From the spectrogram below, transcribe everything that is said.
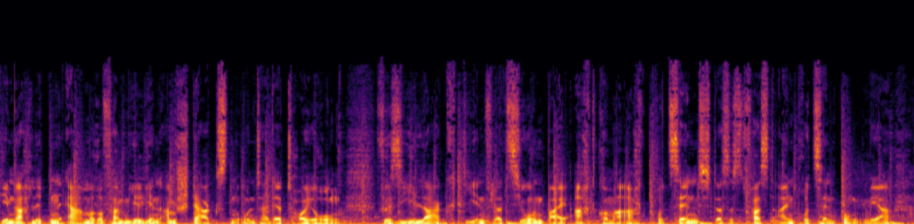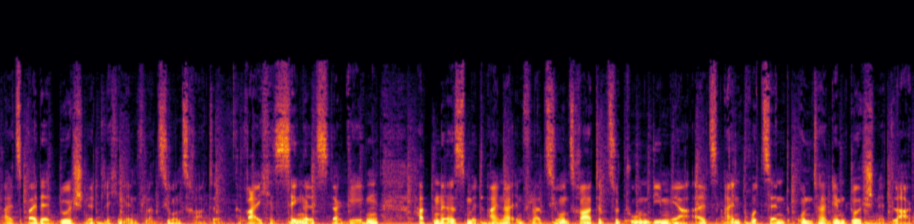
Demnach litten ärmere Familien am stärksten unter der Teuerung. Für sie lag die Inflation bei 8,8 Prozent. Das ist fast ein Prozentpunkt mehr als bei der durchschnittlichen Inflationsrate. Reiche Singles dagegen hatten es mit einer Inflationsrate zu tun, die mehr als ein Prozent unter dem Durchschnitt Durchschnitt lag.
